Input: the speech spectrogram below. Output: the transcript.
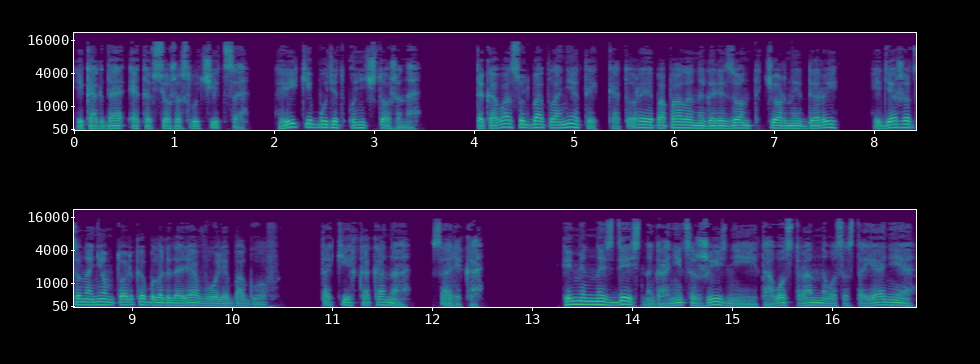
И когда это все же случится, Рики будет уничтожена. Такова судьба планеты, которая попала на горизонт черной дыры и держится на нем только благодаря воле богов, таких как она, Сарика. Именно здесь, на границе жизни и того странного состояния,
